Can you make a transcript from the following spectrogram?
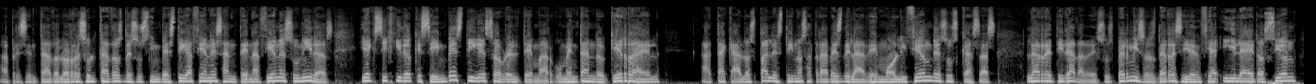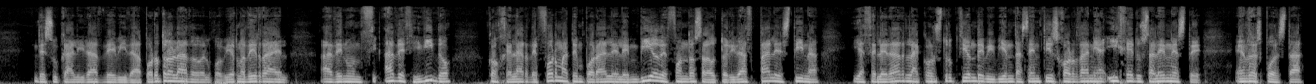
ha presentado los resultados de sus investigaciones ante Naciones Unidas y ha exigido que se investigue sobre el tema, argumentando que Israel ataca a los palestinos a través de la demolición de sus casas, la retirada de sus permisos de residencia y la erosión de su calidad de vida. Por otro lado, el gobierno de Israel ha, decidido congelar de forma temporal el envío de fondos a la autoridad palestina y acelerar la construcción de viviendas en Cisjordania y Jerusalén Este, en respuesta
